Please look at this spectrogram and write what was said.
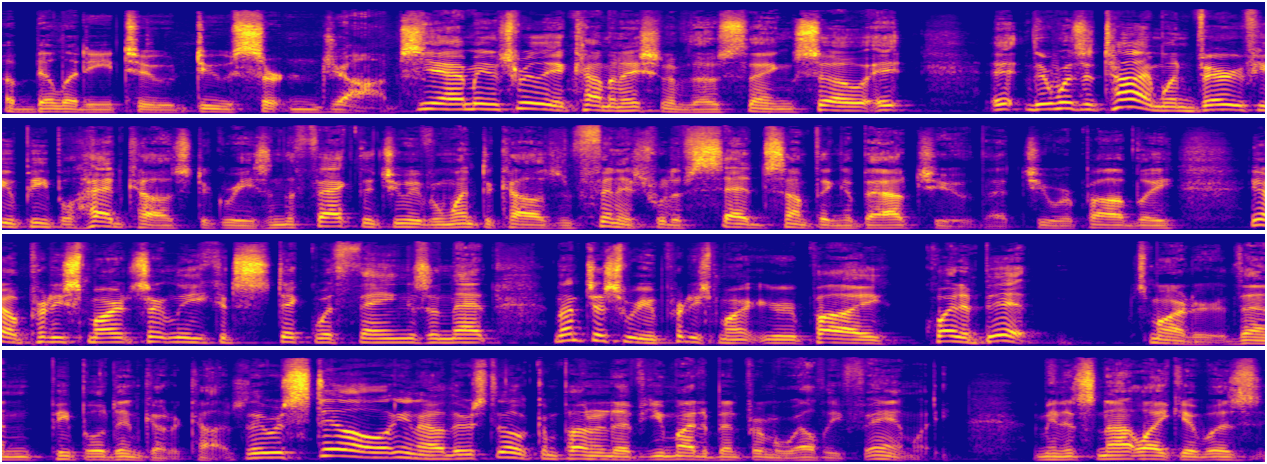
ability to do certain jobs? Yeah, I mean it's really a combination of those things. So it it, there was a time when very few people had college degrees, and the fact that you even went to college and finished would have said something about you. That you were probably, you know, pretty smart. Certainly, you could stick with things, and that not just were you pretty smart, you were probably quite a bit smarter than people who didn't go to college. There was still, you know, there's still a component of you might have been from a wealthy family. I mean, it's not like it was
